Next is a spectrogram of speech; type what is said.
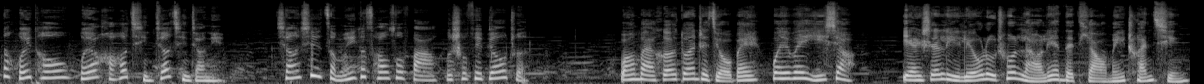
那回头我要好好请教请教您，详细怎么一个操作法和收费标准。”王百合端着酒杯，微微一笑，眼神里流露出老练的挑眉传情。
